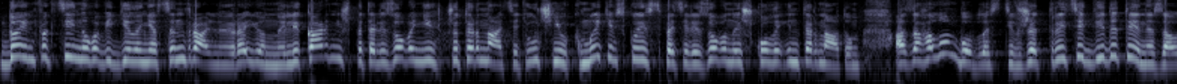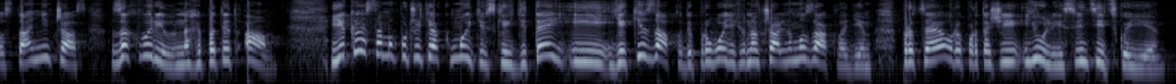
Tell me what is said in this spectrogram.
До інфекційного відділення центральної районної лікарні шпиталізовані 14 учнів Кмитівської спеціалізованої школи-інтернату. А загалом в області вже 32 дитини за останній час захворіли на гепатит А. Яке самопочуття кмитівських дітей і які заходи проводять у навчальному закладі? Про це у репортажі Юлії Свінціцької.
